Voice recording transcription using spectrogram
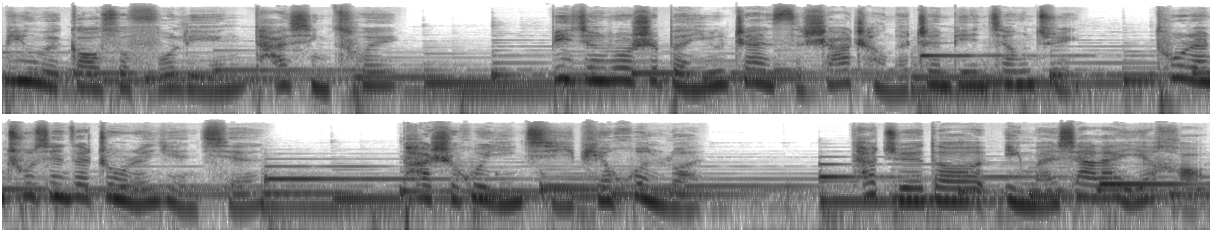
并未告诉茯苓他姓崔，毕竟若是本应战死沙场的镇边将军突然出现在众人眼前，怕是会引起一片混乱。他觉得隐瞒下来也好，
